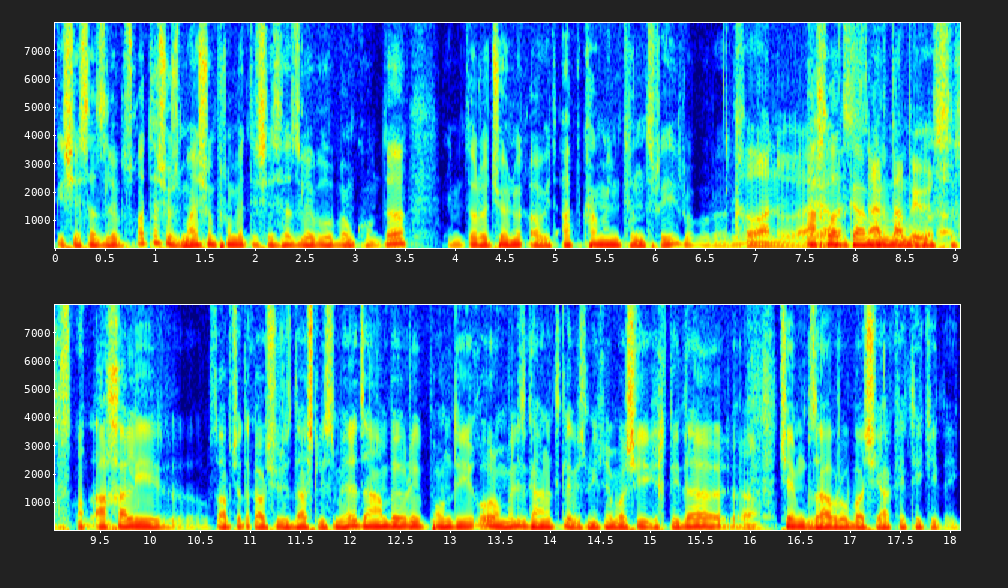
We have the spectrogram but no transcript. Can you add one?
კი შესაძლებლობა სხვათა შორის მაშინ უფრო მეტი შესაძლებლობა მქონდა იმიტომ რომ ჩვენ ვიყავით upcoming country როგორ არის? ხო ანუ ახლად ახალი საბჭოთა კავშირის დაშლის მერე ძალიან ბევრი ფონდი იყო რომელიც განათლების მიღებაში იხდიდა ჩემ გზავრობაში აქეთ-იქით და იქ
